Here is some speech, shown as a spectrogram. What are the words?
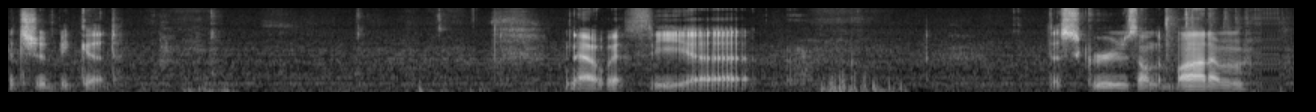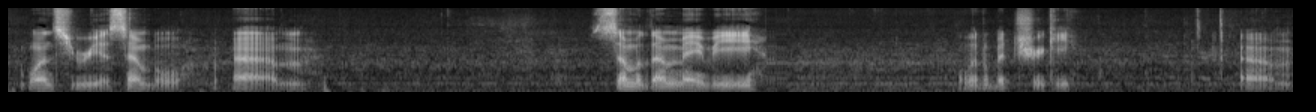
it should be good. Now with the uh, the screws on the bottom, once you reassemble, um, some of them may be a little bit tricky. Um,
